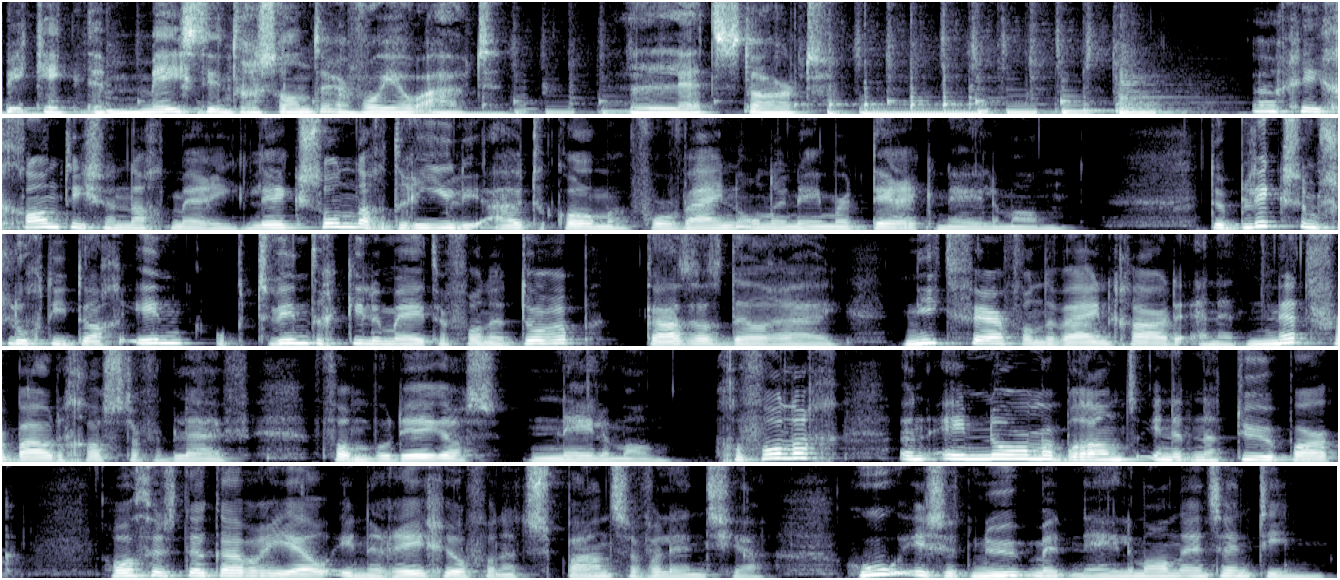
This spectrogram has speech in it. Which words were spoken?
pik ik de meest interessante er voor jou uit. Let's start. Een gigantische nachtmerrie leek zondag 3 juli uit te komen voor wijnondernemer Dirk Neleman. De bliksem sloeg die dag in op 20 kilometer van het dorp Casas del Rey, niet ver van de wijngaarden en het net verbouwde gastenverblijf van Bodegas Neleman. Gevolg een enorme brand in het natuurpark José de Gabriel in de regio van het Spaanse Valencia. Hoe is het nu met Neleman en zijn team?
